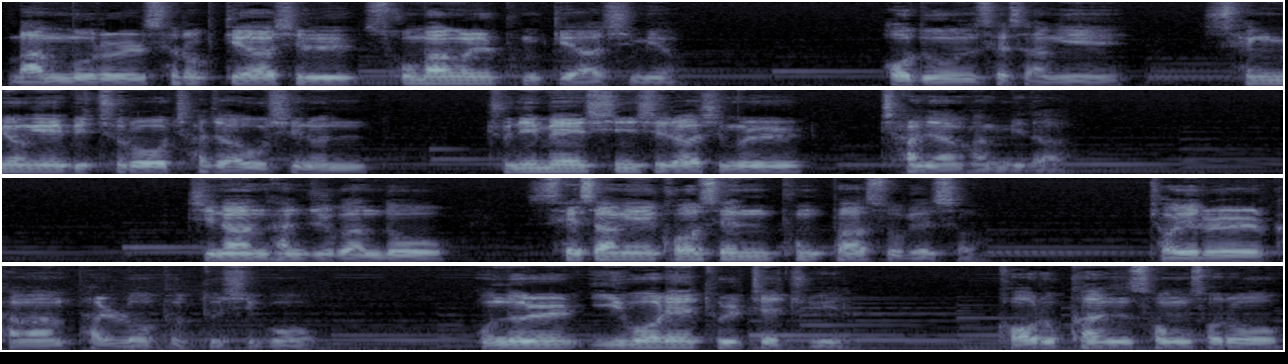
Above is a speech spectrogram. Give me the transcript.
만물을 새롭게 하실 소망을 품게 하시며 어두운 세상에 생명의 빛으로 찾아오시는 주님의 신실하심을 찬양합니다. 지난 한 주간도 세상의 거센 풍파 속에서 저희를 강한 팔로 붙드시고 오늘 2월의 둘째 주일 거룩한 성소로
